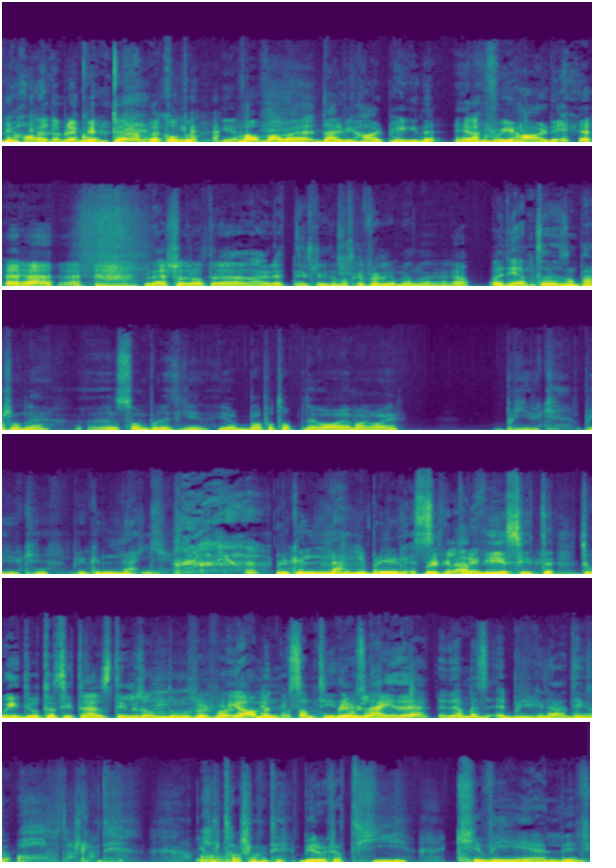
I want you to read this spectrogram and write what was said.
Vi har, Ja, det ble konto, ja. Det konto. Hva, hva med der vi har pengene? Ja. Vi har de? men jeg skjønner at det er jo retningslinjer man skal følge, men eh, ja. Og rent sånn personlig, som politiker, jobba på toppnivå i mange år. Blir du ikke, blir du ikke, blir du ikke lei? Blir du ikke lei? Blir du ikke, Blir du ikke lei at vi sitter, to idioter sitter her og stiller sånne dumme spørsmål? Ja, men samtidig Blir du også- lei det? Ja, men blir du ikke lei? Tenk sånn, åh, det tar så lang tid. Alt tar så lang tid. Byråkrati kveler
